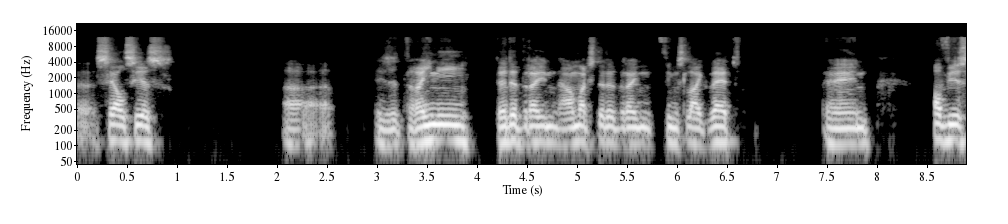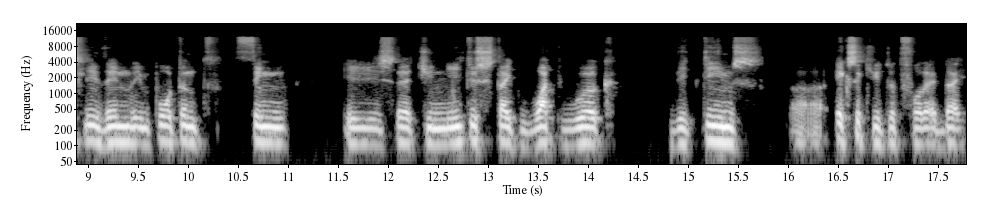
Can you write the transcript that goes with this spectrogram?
uh, Celsius? Uh, is it rainy? Did it rain? How much did it rain? Things like that. And obviously, then the important thing is that you need to state what work the teams uh, executed for that day.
